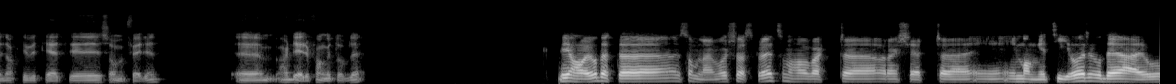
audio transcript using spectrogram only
en aktivitet i sommerferien. Uh, har dere fanget opp det? Vi har jo dette sommerleiren vår Sjøsprøyt, som har vært uh, arrangert uh, i, i, mange tiår. og Det er jo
